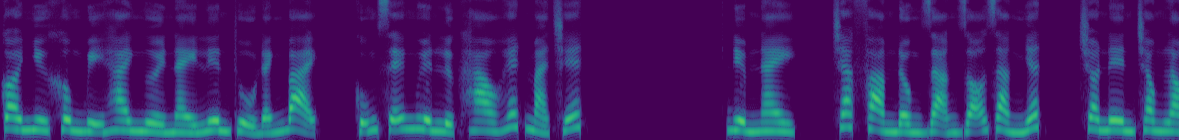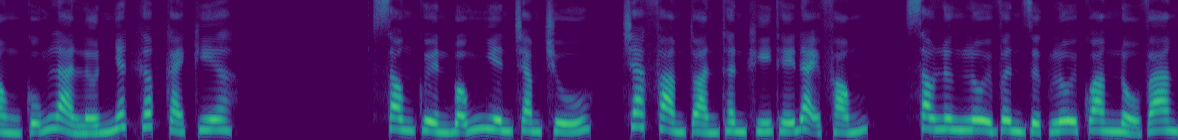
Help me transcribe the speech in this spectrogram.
coi như không bị hai người này liên thủ đánh bại, cũng sẽ nguyên lực hao hết mà chết. Điểm này, Trác Phàm đồng dạng rõ ràng nhất, cho nên trong lòng cũng là lớn nhất gấp cái kia. Song quyền bỗng nhiên chăm chú, Trác Phàm toàn thân khí thế đại phóng, sau lưng lôi vân rực lôi quang nổ vang,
